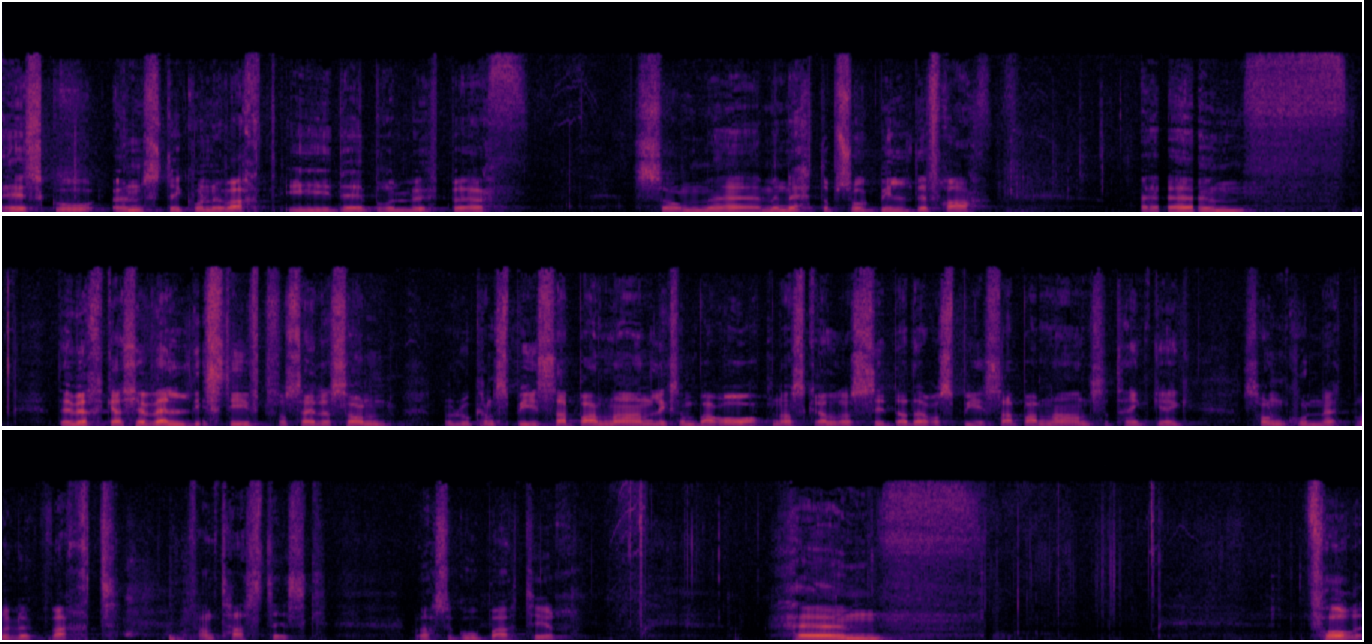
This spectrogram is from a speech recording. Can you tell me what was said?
Jeg skulle ønske jeg kunne vært i det bryllupet som eh, vi nettopp så bilde fra. Eh, det virka ikke veldig stivt, for å si det sånn. Når du kan spise banan, liksom bare åpne skrellet og sitte der og spise banan, så tenker jeg sånn kunne et bryllup vært. Fantastisk. Vær så god, Batyr. Um, for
